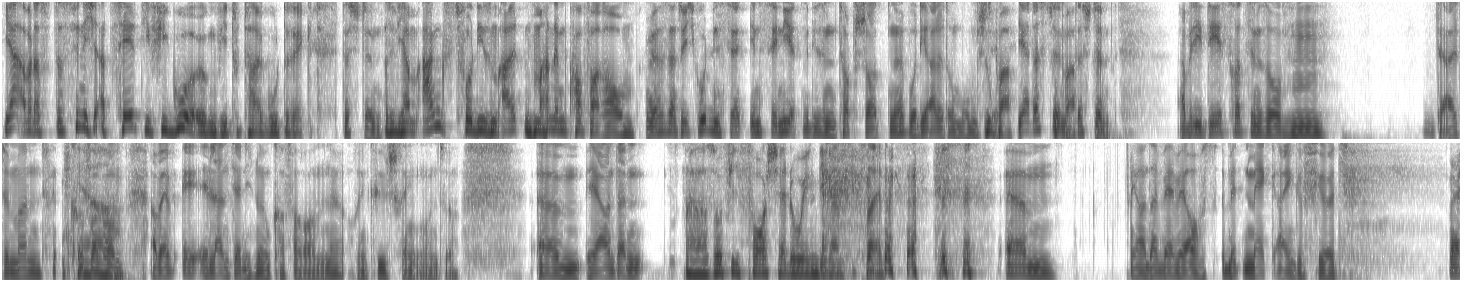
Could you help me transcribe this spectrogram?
Ja, aber das, das finde ich, erzählt die Figur irgendwie total gut direkt. Das stimmt. Also die haben Angst vor diesem alten Mann im Kofferraum. Das ist natürlich gut inszeniert mit diesem Topshot, ne, wo die alle drum rumstehen. Super. Ja, das stimmt, Super. das stimmt. Aber die Idee ist trotzdem so, hm, der alte Mann im Kofferraum. Ja. Aber er, er, landet ja nicht nur im Kofferraum, ne? auch in Kühlschränken und so. Ähm, ja, und dann. Ah, so viel Foreshadowing die ganze Zeit. ähm, ja, und dann werden wir auch mit Mac eingeführt.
